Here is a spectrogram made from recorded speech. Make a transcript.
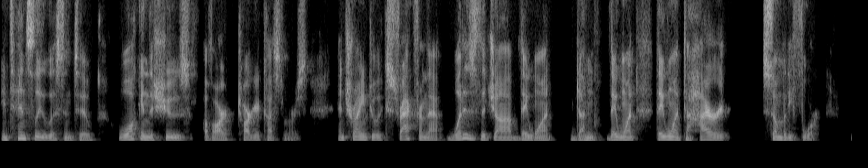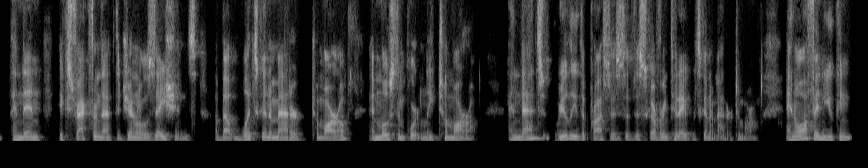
intensely listen to, walk in the shoes of our target customers and trying to extract from that what is the job they want done they want they want to hire somebody for and then extract from that the generalizations about what's going to matter tomorrow and most importantly tomorrow. And that's mm-hmm. really the process of discovering today what's going to matter tomorrow. And often you can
